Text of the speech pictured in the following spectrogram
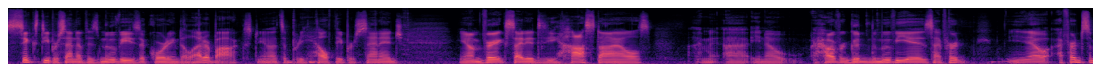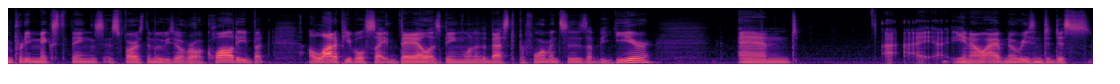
60% of his movies according to Letterboxd. You know, that's a pretty healthy percentage. You know, I'm very excited to see Hostiles. I'm, uh, you know, however good the movie is, I've heard, you know, I've heard some pretty mixed things as far as the movie's overall quality, but a lot of people cite Bale as being one of the best performances of the year, and I, I you know, I have no reason to dis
